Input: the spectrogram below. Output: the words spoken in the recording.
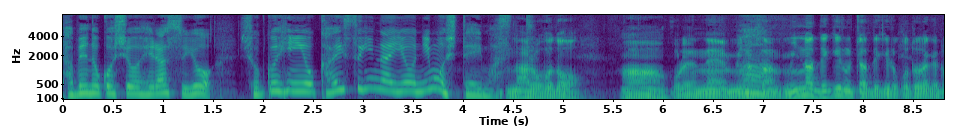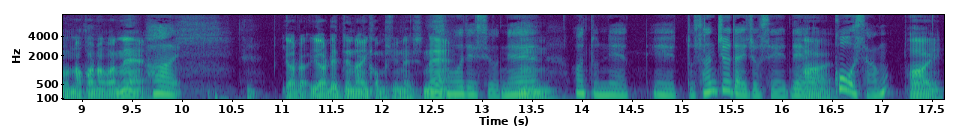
食べ残しを減らすよう食品を買いすぎないようにもしています。なるほどああこれね皆さん、はい、みんなできるっちゃできることだけどなかなかねはい。やらやれてないかもしれないですね。そうですよね、うん、あとねえっ、ー、と30代女性で、はい、こうさん？はい。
